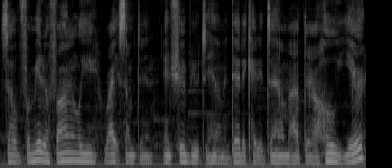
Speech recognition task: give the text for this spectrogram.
So for me to finally write something in tribute to him and dedicate it to him after a whole year,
